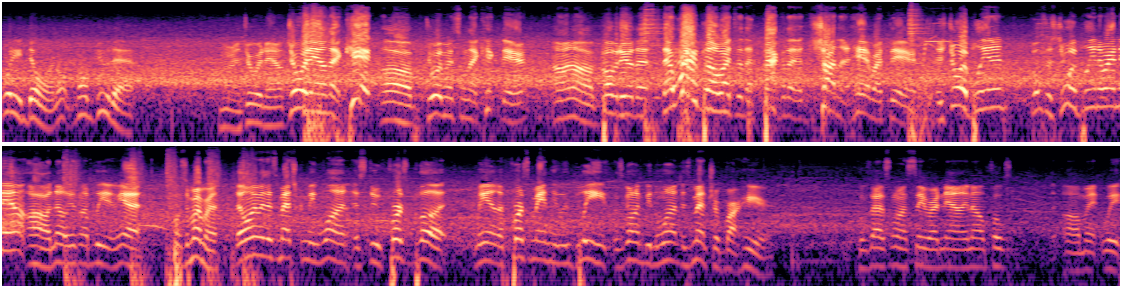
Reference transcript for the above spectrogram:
What are you doing? Don't, don't do that. All right, Joey down. Joey down that kick. Uh, Joey missed on that kick there. Oh no, Belvedere that that red bell right to the back of that shot in the head right there. Is Joey bleeding? Folks, is Joey bleeding right now? Oh no, he's not bleeding yet. Folks, remember the only way this match can be won is through first blood, meaning the first man who bleeds is going to be the one at this matchup right here. Folks, I just want to say right now, you know, folks. Oh man, wait,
